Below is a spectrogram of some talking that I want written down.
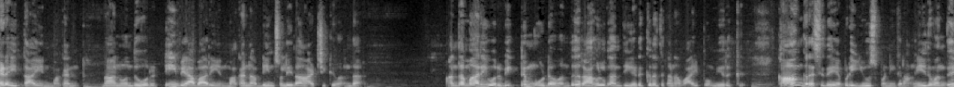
ஏழை தாயின் மகன் நான் வந்து ஒரு டீ வியாபாரியின் மகன் அப்படின்னு சொல்லி தான் ஆட்சிக்கு வந்தார். அந்த மாதிரி ஒரு விக்டிம் மூட வந்து ராகுல் காந்தி எடுக்கிறதுக்கான வாய்ப்பும் இருக்கு. காங்கிரஸ் இதை எப்படி யூஸ் பண்ணிக்கிறாங்க? இது வந்து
